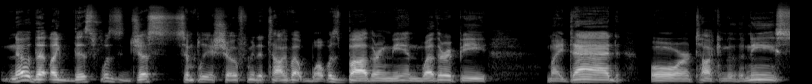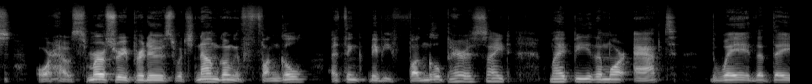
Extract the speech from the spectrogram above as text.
no, that like this was just simply a show for me to talk about what was bothering me and whether it be my dad or talking to the niece or how Smurfs reproduce, which now I'm going with fungal. I think maybe fungal parasite might be the more apt the way that they.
